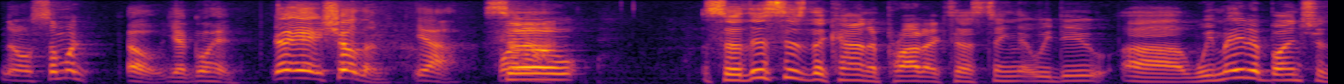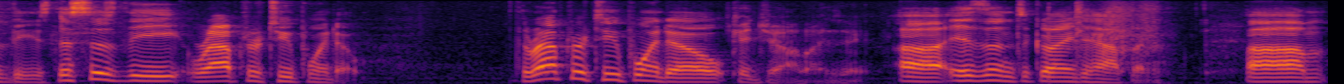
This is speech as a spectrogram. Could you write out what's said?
No, someone. Oh, yeah, go ahead. Yeah, yeah, show them. Yeah. not? So, so this is the kind of product testing that we do. Uh, we made a bunch of these. This is the Raptor 2.0. The Raptor 2.0 Good job, Isaac. uh, isn't going to happen. Um,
